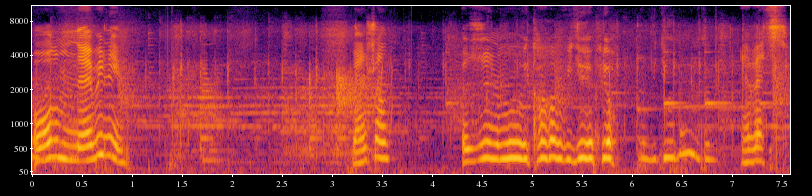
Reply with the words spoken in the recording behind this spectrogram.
Oğlum ne bileyim. Ben şu an özür dilerim bir kanka video yapıyor. videoda mıydın? Evet.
